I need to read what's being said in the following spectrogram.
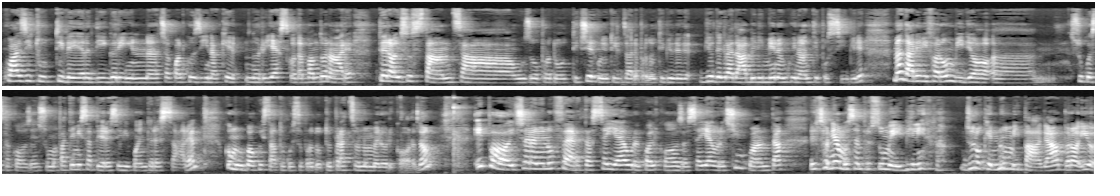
quasi tutti verdi, green, c'è qualcosina che non riesco ad abbandonare, però in sostanza uso prodotti, cerco di utilizzare prodotti biode- biodegradabili, meno inquinanti possibili. Magari vi farò un video eh, su questa cosa, insomma, fatemi sapere se vi può interessare. Comunque ho acquistato questo prodotto, il prezzo non me lo ricordo. E poi c'erano in offerta 6 euro e qualcosa, 6,50 euro. Ritorniamo sempre su Maybelline, ma giuro che non mi paga, però io io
